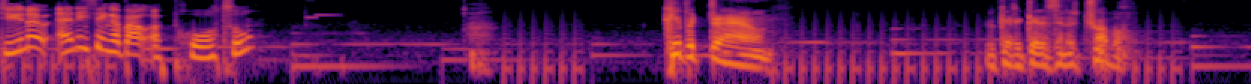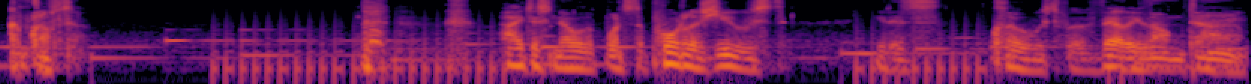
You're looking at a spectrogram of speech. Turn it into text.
Do you know anything about a portal? Keep it down. You're going to get us into trouble. Come closer. I just know that once the portal is used, it is closed for a very long time.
